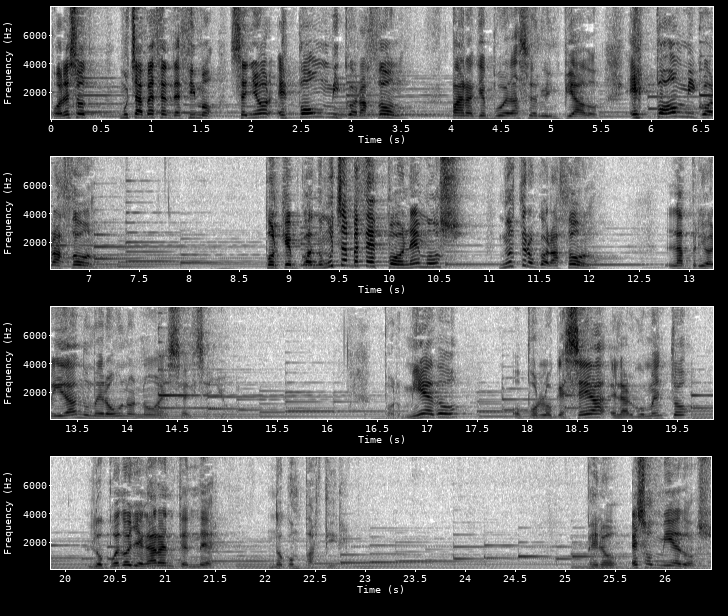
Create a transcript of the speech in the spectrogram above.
Por eso muchas veces decimos, Señor, expon mi corazón para que pueda ser limpiado. Expon mi corazón. Porque cuando muchas veces ponemos nuestro corazón, la prioridad número uno no es el Señor. Por miedo o por lo que sea, el argumento lo puedo llegar a entender, no compartirlo. Pero esos miedos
